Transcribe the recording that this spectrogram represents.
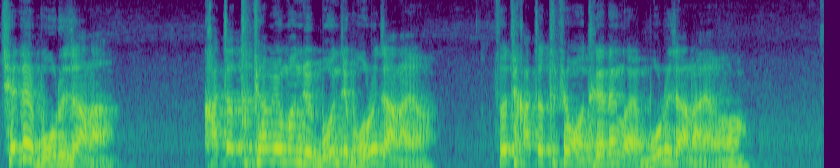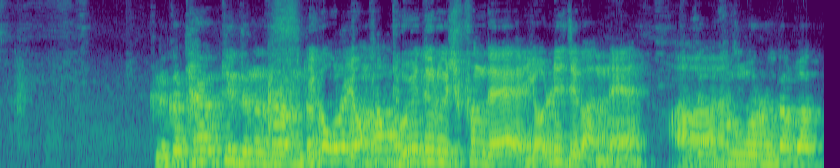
제대로 모르잖아. 가짜 투표함이 뭔지, 뭔지 모르잖아요. 도대체 가짜 투표하면 어떻게 된 거예요 모르잖아요 그러니까 태극기 드는 사람들 이거 오늘 영상 보여드리고 싶은데 열리지가 않네 아, 부정선거로다가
